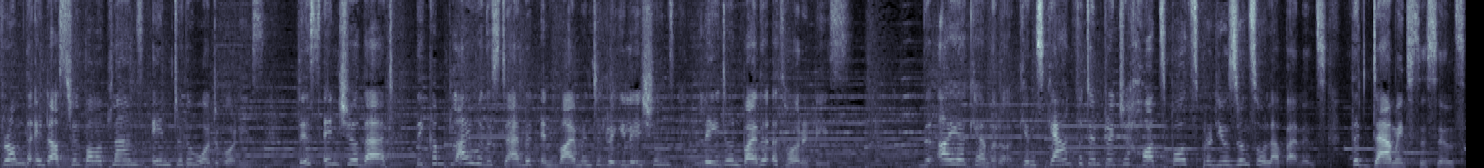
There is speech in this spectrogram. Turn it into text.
from the industrial power plants into the water bodies. This ensures that they comply with the standard environmental regulations laid down by the authorities. The IR camera can scan for temperature hotspots produced on solar panels that damage the cells.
